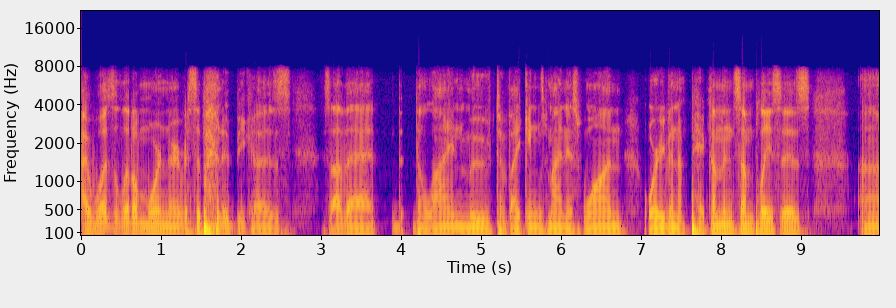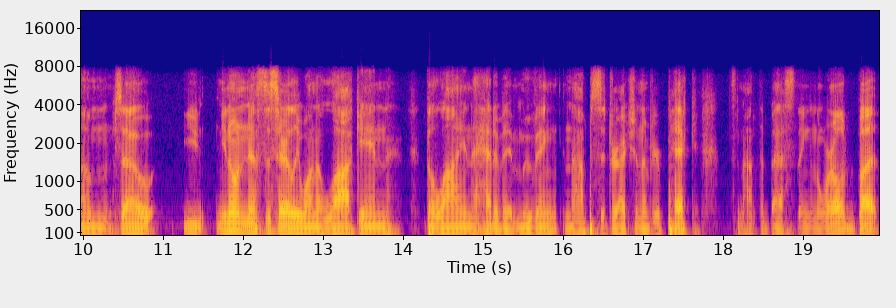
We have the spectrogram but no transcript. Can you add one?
I was a little more nervous about it because I saw that th- the line moved to Vikings minus one, or even a pick 'em in some places. Um, so you you don't necessarily want to lock in the line ahead of it moving in the opposite direction of your pick. It's not the best thing in the world, but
